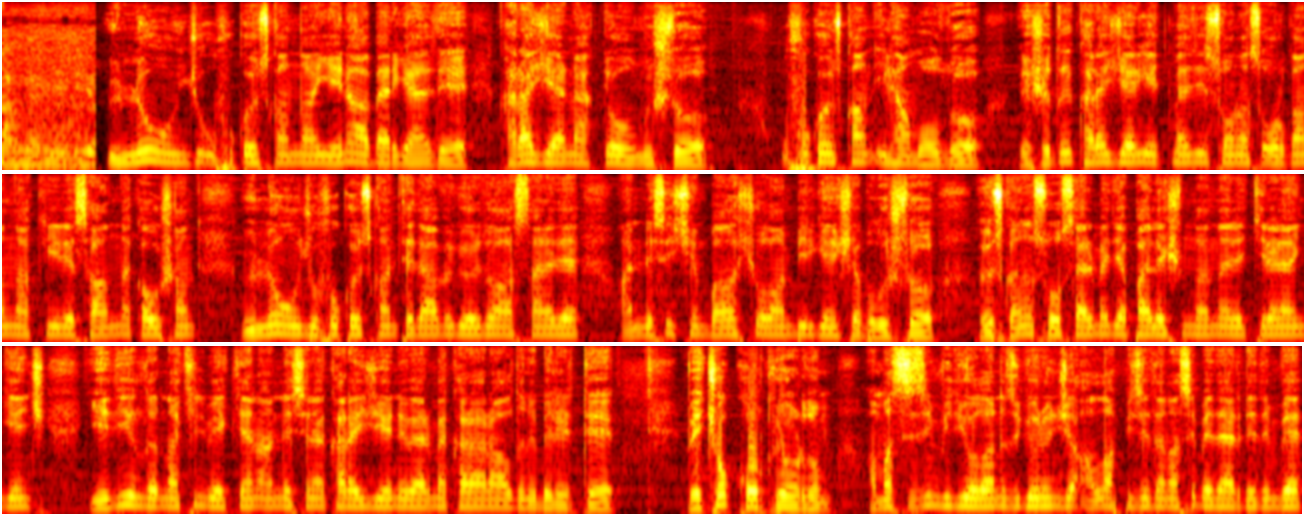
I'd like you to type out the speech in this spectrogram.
Annem geliyor. Ünlü oyuncu Ufuk Özkan'dan yeni haber geldi. Karaciğer nakli olmuştu. Ufuk Özkan ilham oldu. Yaşadığı karaciğer yetmezliği sonrası organ nakliyle sağlığına kavuşan ünlü oyuncu Ufuk Özkan tedavi gördüğü hastanede annesi için bağışçı olan bir gençle buluştu. Özkan'ın sosyal medya paylaşımlarından etkilenen genç 7 yıldır nakil bekleyen annesine karaciğerini verme kararı aldığını belirtti. Ve çok korkuyordum ama sizin videolarınızı görünce Allah bize de nasip eder dedim ve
